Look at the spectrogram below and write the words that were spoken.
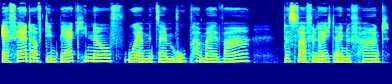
Er fährt auf den Berg hinauf, wo er mit seinem Opa mal war, das war vielleicht eine Fahrt.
